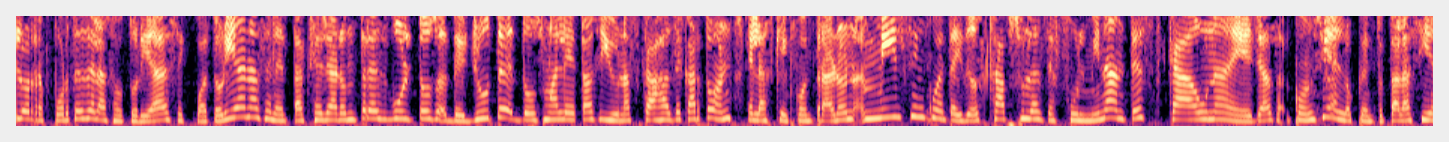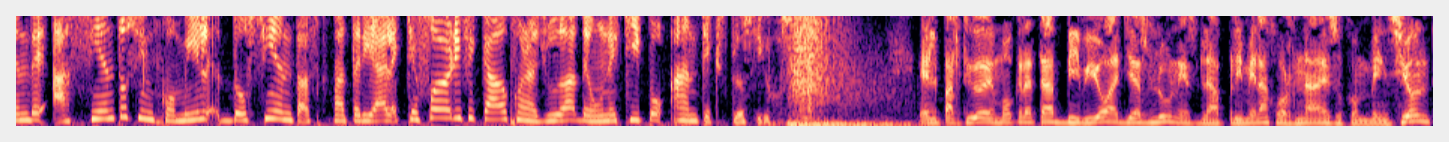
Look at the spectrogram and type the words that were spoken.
los reportes de las autoridades ecuatorianas, en el taxi hallaron tres bultos de yute, dos maletas y unas cajas de cartón, en las que encontraron 1.052 cápsulas de fulminantes, cada una de ellas con 100, lo que en total asciende a 105.200, material que fue verificado con ayuda de un equipo antiexplosivo. El Partido Demócrata vivió ayer lunes la primera jornada de su convención,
